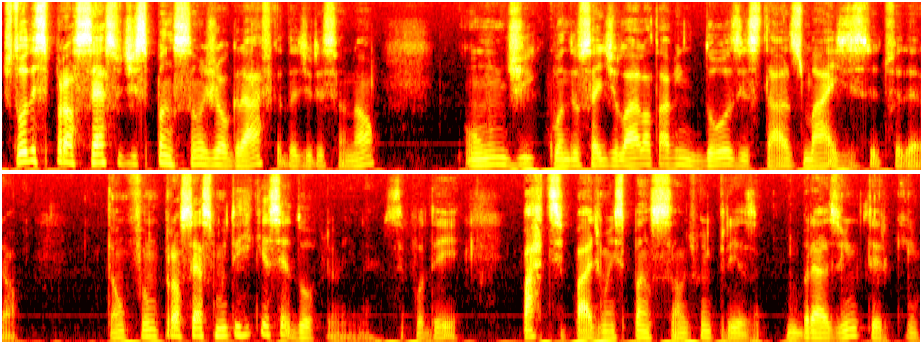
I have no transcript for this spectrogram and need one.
de todo esse processo de expansão geográfica da Direcional, onde quando eu saí de lá ela estava em 12 estados mais Distrito Federal. Então foi um processo muito enriquecedor para mim, né? Você poder participar de uma expansão de uma empresa no Brasil inteiro, que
